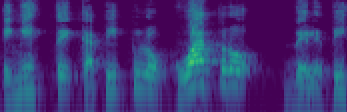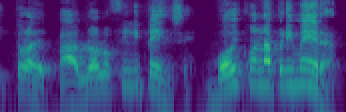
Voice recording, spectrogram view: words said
en este capítulo 4 de la epístola de Pablo a los filipenses. Voy con la primera.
